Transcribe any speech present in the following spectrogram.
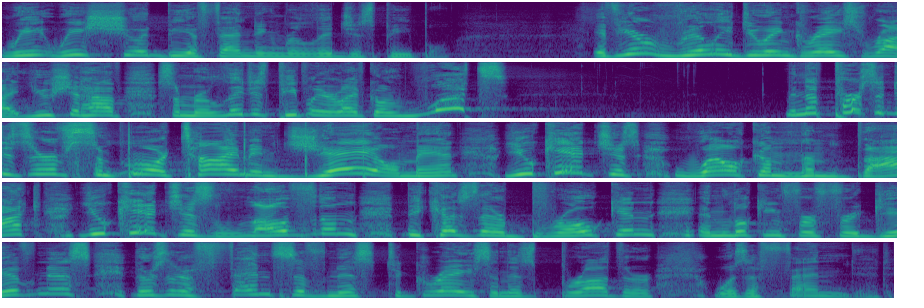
we, we should be offending religious people. If you're really doing grace right, you should have some religious people in your life going, What? Mean, that person deserves some more time in jail, man. You can't just welcome them back. You can't just love them because they're broken and looking for forgiveness. There's an offensiveness to grace, and this brother was offended.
